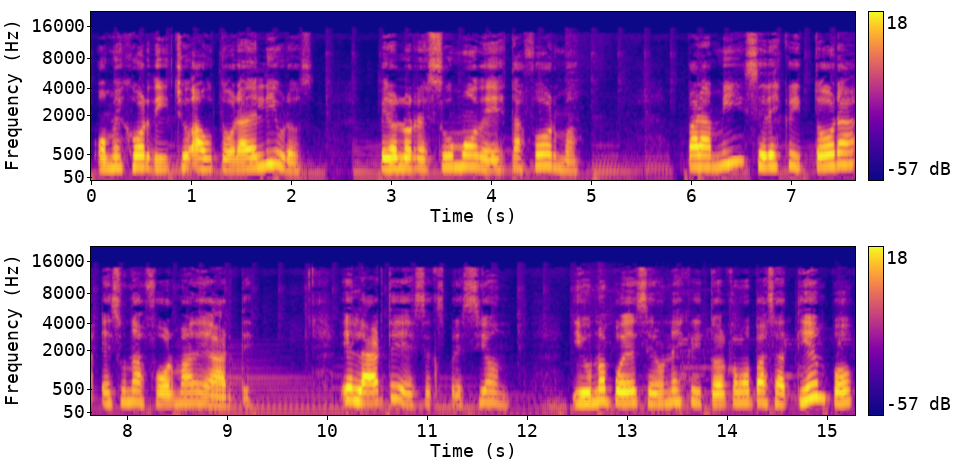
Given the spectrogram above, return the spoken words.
o mejor dicho, autora de libros, pero lo resumo de esta forma. Para mí, ser escritora es una forma de arte. El arte es expresión y uno puede ser un escritor como pasatiempo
